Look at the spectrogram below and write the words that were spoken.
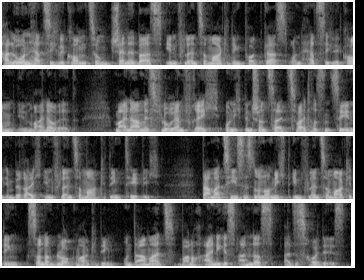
Hallo und herzlich willkommen zum Channel Buzz Influencer Marketing Podcast und herzlich willkommen in meiner Welt. Mein Name ist Florian Frech und ich bin schon seit 2010 im Bereich Influencer Marketing tätig. Damals hieß es nur noch nicht Influencer Marketing, sondern Blog Marketing und damals war noch einiges anders, als es heute ist.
